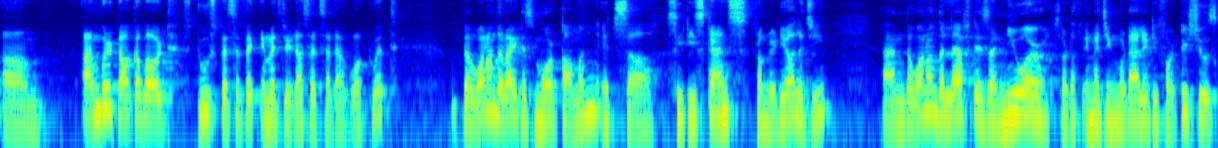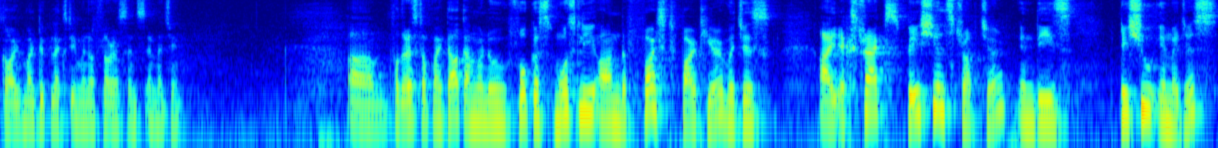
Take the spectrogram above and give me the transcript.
Um, I'm going to talk about two specific image data sets that I've worked with. The one on the right is more common. It's uh, CT scans from radiology. And the one on the left is a newer sort of imaging modality for tissues called multiplexed immunofluorescence imaging. Um, for the rest of my talk, I'm going to focus mostly on the first part here, which is I extract spatial structure in these tissue images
